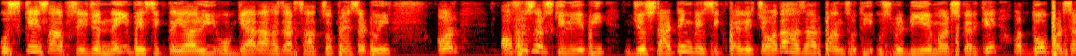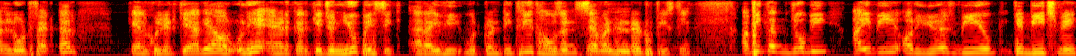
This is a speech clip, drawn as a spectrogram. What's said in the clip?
उसके हिसाब से जो नई बेसिक तैयार हुई, वो ग्यारह हुई। और ऑफिसर्स के लिए भी जो स्टार्टिंग बेसिक पहले चौदह हज़ार पाँच सौ थी, उसमें डीए मर्ज करके और दो परसेंट लोड फैक्टर कैलकुलेट किया गया और उन्हें ऐड करके जो न्यू बेसिक अराइव हुई, वो twenty three thousand seven hundred rupees थी। अभी तक जो भी आईबी और यूएफबीओ के बीच में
